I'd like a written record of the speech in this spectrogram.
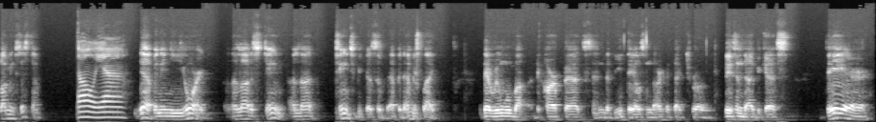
plumbing system. Oh yeah. Yeah, but in New York, a lot has changed. A lot changed because of epidemic. Like they remove uh, the carpets and the details and the architectural this and that because there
